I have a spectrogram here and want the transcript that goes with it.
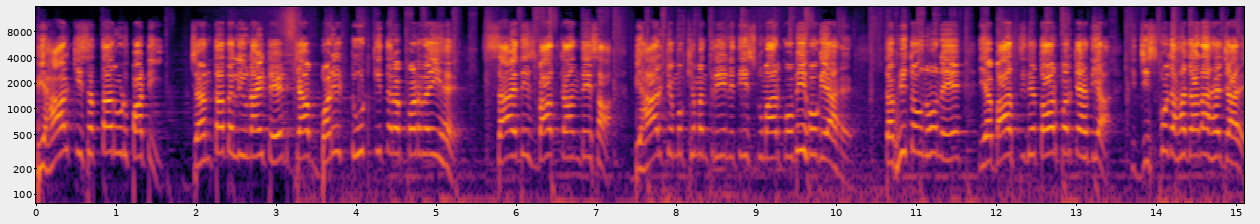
बिहार की सत्तारूढ़ पार्टी, जनता दल यूनाइटेड क्या बड़ी टूट की तरफ़ बढ़ रही है? शायद इस बात का अंदेशा बिहार के मुख्यमंत्री नीतीश कुमार को भी हो गया है। तभी तो उन्होंने यह बात सीधे तौर पर कह दिया कि जिसको जहाँ जाना है जाए।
